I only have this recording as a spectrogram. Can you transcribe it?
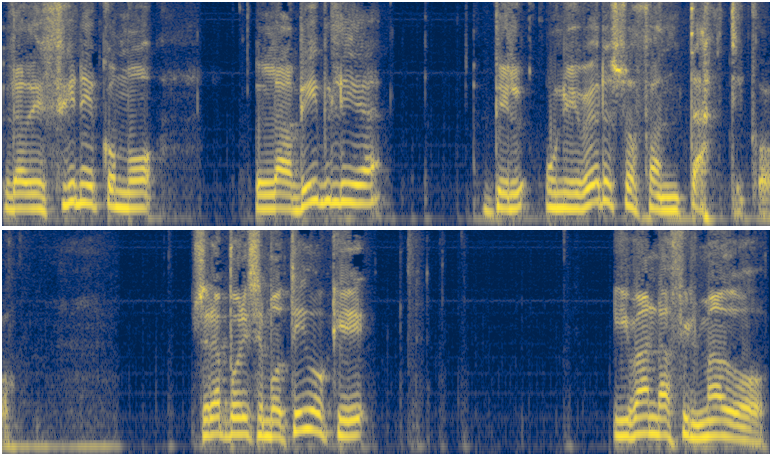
la define como la Biblia del universo fantástico. Será por ese motivo que Iván ha filmado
